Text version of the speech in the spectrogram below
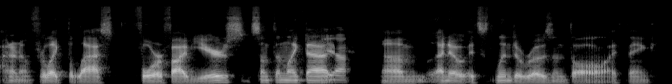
I don't know for like the last four or five years, something like that. Yeah. Um, I know it's Linda Rosenthal, I think.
